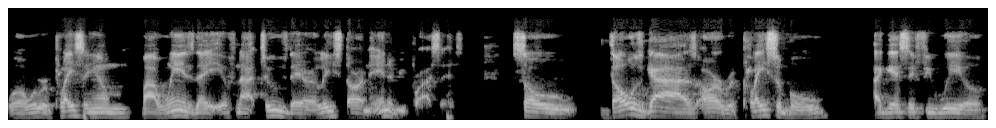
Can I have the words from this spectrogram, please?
well, we're replacing him by Wednesday, if not Tuesday, or at least starting the interview process. So those guys are replaceable, I guess, if you will,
